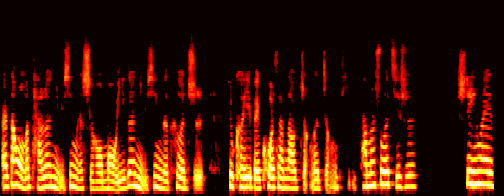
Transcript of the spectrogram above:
而当我们谈论女性的时候，某一个女性的特质就可以被扩散到整个整体。他们说，其实是因为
